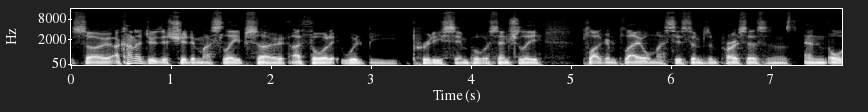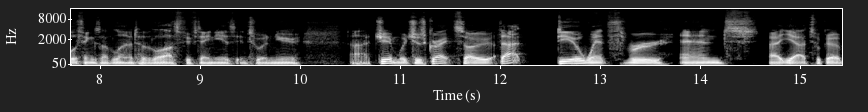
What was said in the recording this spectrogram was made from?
So I kind of do this shit in my sleep. So I thought it would be pretty simple. Essentially, plug and play all my systems and processes and all the things I've learned over the last 15 years into a new uh, gym, which is great. So that deal went through, and uh, yeah, I took a,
